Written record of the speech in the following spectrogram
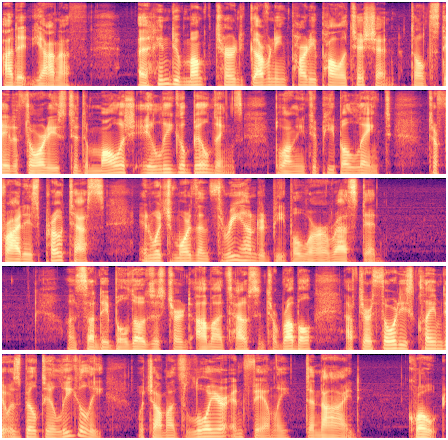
Adityanath, a Hindu monk turned governing party politician, told state authorities to demolish illegal buildings belonging to people linked to Friday's protests, in which more than 300 people were arrested. On Sunday, bulldozers turned Ahmad's house into rubble after authorities claimed it was built illegally, which Ahmad's lawyer and family denied. Quote,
